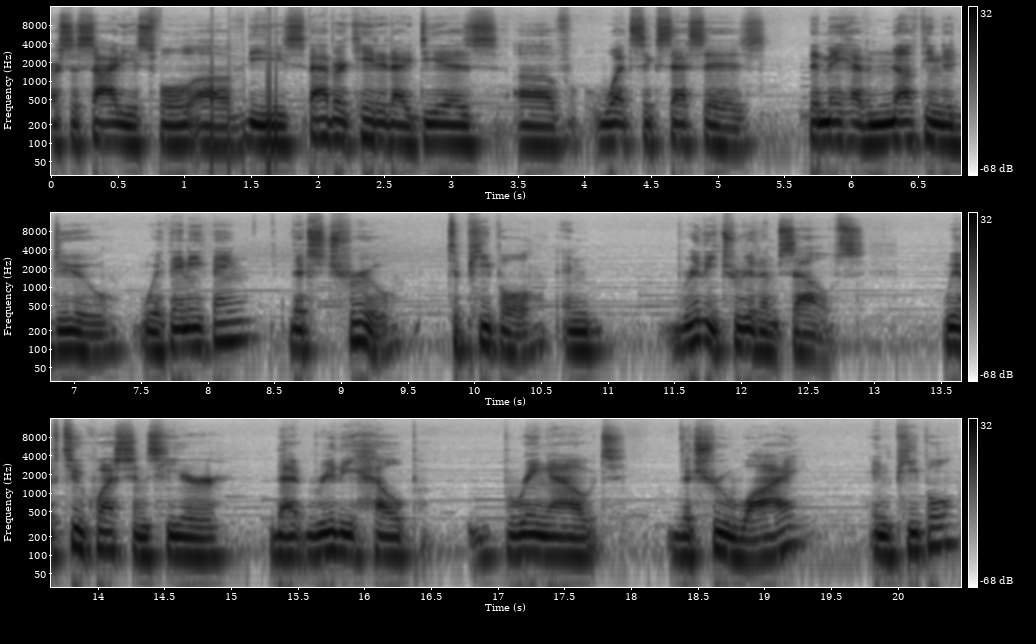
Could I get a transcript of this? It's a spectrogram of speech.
Our society is full of these fabricated ideas of what success is that may have nothing to do with anything that's true to people and really true to themselves. We have two questions here that really help bring out the true why in people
